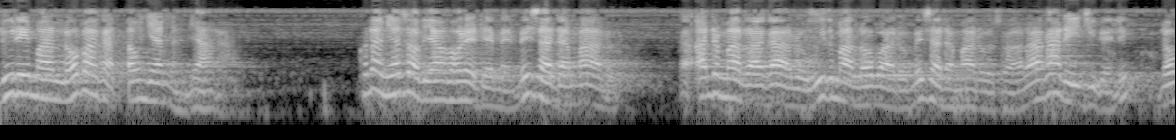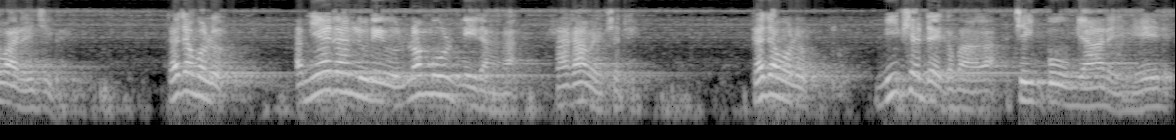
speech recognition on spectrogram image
လူတွေမှာလောဘကတောင်းကြမ်းတာများတာခုနမြတ်စွာဘုရားဟောတဲ့အထဲမှာမိစ္ဆာဓမ္မတို့အတ္တမရာဂတို့ဝိသမလောဘတို့မိစ္ဆာဓမ္မတို့ဆိုတာရာဂတွေကြီးပဲလေလောဘတွေကြီးပဲဒါကြောင့်မလို့အမြဲတမ်းလူတွေကိုလွှမ်းမိုးနေတာကရာဂပဲဖြစ်တယ်ဒါကြောင့်မလို့မိဖြတ်တဲ့ကဘာကအချိန်ပိုများတယ်တဲ့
